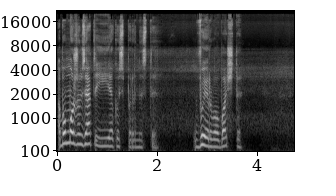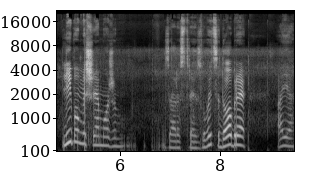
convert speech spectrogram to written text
Або можна взяти і якось перенести. Вирвав, бачите? Лібо ми ще можемо. Зараз треба зловитися. Добре. А я.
